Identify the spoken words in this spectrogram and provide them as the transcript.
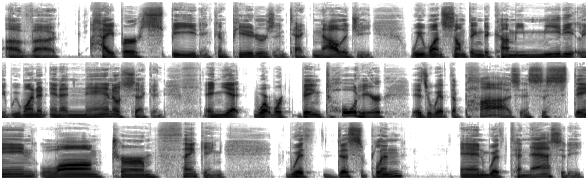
of uh, hyper speed and computers and technology. We want something to come immediately. We want it in a nanosecond. And yet, what we're being told here is that we have to pause and sustain long term thinking with discipline and with tenacity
